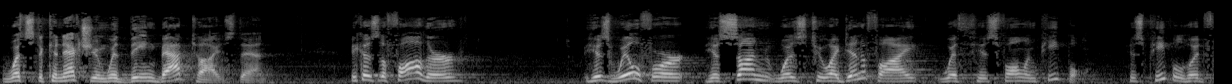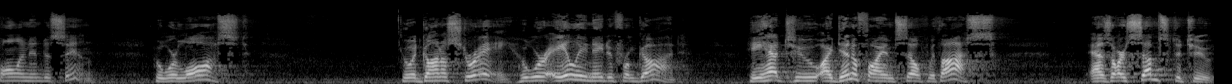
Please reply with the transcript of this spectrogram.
what's the connection with being baptized then? Because the Father, His will for His Son was to identify with His fallen people, His people who had fallen into sin, who were lost who had gone astray, who were alienated from God. He had to identify himself with us as our substitute,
